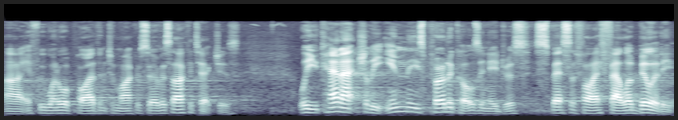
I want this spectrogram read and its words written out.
uh, if we want to apply them to microservice architectures? Well, you can actually, in these protocols in Idris, specify fallibility,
